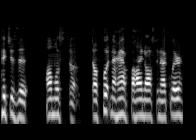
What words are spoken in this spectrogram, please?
pitches it almost a, a foot and a half behind Austin Ekeler.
